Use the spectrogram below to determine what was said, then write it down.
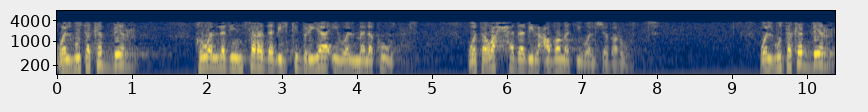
والمتكبر هو الذي انفرد بالكبرياء والملكوت وتوحد بالعظمة والجبروت. والمتكبر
